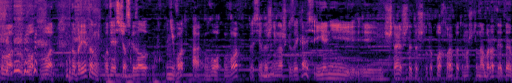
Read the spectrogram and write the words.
Вот, вот, вот. Но при этом, вот я сейчас сказал не вот, а во, вот. То есть я даже немножко заикаюсь, и я не считаю, что это что-то плохое, потому что наоборот, это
